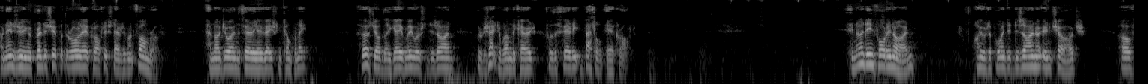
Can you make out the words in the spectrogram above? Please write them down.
an engineering apprenticeship at the Royal Aircraft Establishment, Farnborough, and I joined the Fairey Aviation Company. The first job they gave me was to design the retractable undercarriage for the Fairey Battle aircraft. In 1949, I was appointed designer in charge of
